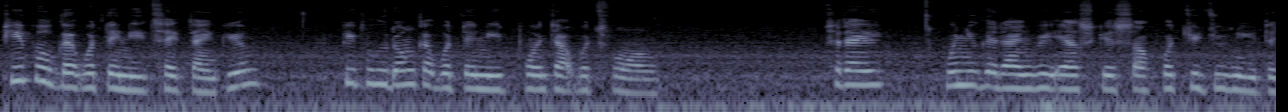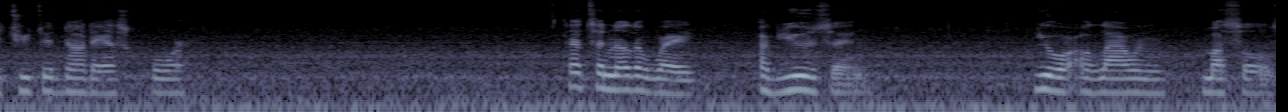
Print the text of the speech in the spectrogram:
People get what they need say thank you. People who don't get what they need point out what's wrong. Today, when you get angry, ask yourself, what did you need that you did not ask for? That's another way of using your allowing muscles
